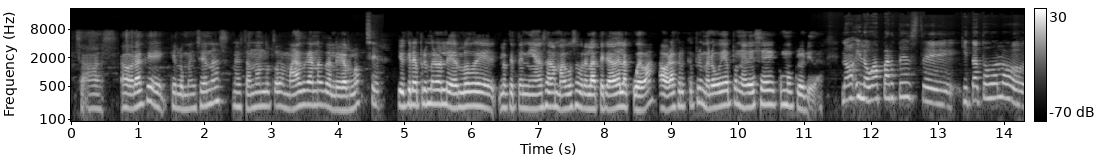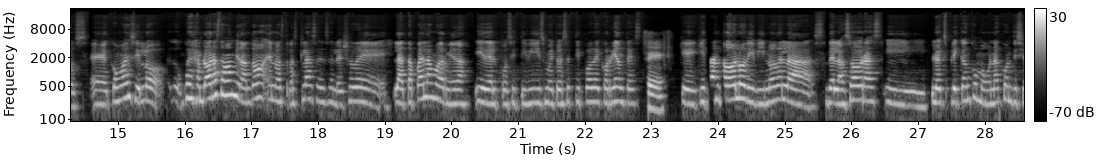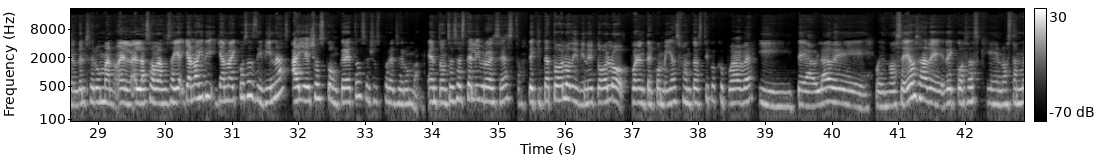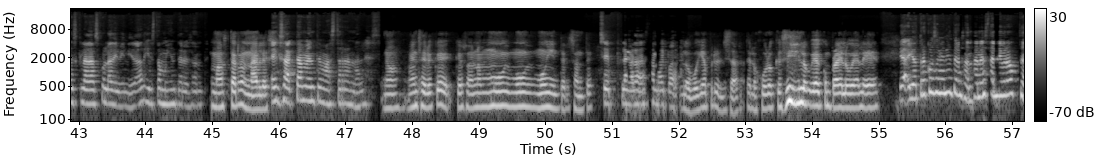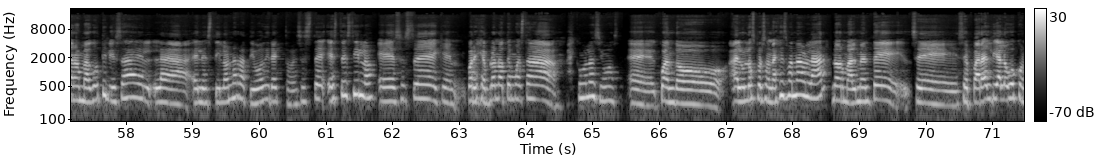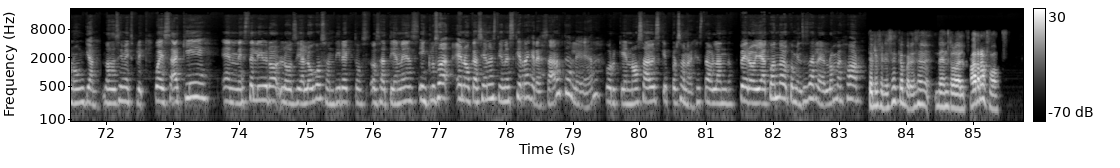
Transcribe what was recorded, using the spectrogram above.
Ahora que, que, lo mencionas, me están dando todavía más ganas de leerlo. Sí Yo quería primero leer lo de lo que tenía Saramago sobre la teoría de la cueva. Ahora creo que primero voy a poner ese como prioridad. No, y luego aparte, este, quita todos los, eh, ¿cómo decirlo? Por ejemplo, ahora estamos mirando en nuestras clases el hecho de la etapa de la modernidad y del positivismo y todo ese tipo de corrientes. Sí. Que quitan todo lo divino de las, de las obras y lo explican como una condición del ser humano en, las obras. O sea, ya, ya, no hay, ya no hay cosas divinas, hay hechos concretos hechos por el ser humano. Entonces, este libro es esto. Te quita todo lo divino y todo lo, por entre comillas, fantástico que pueda haber y te habla de, pues no sé, o sea, de, cosas que no están mezcladas con la divinidad y está muy interesante. Más terrenales. Exactamente, más terrenales. No, en serio que, que suena muy, muy, muy interesante. Sí, la verdad está muy padre. Lo voy a priorizar, te lo juro que sí, lo voy a comprar y lo voy a leer. Hay otra cosa bien interesante en este libro, Saramago utiliza el, la, el estilo narrativo directo. Es este, este estilo es este que, por ejemplo, no te muestra, ¿cómo lo decimos? Eh, cuando los personajes van a hablar, normalmente se separa el diálogo con un guion. No sé si me explique. Pues aquí en este libro los diálogos son directos, o sea, tienes, incluso en ocasiones tienes que regresarte a leer porque no sabes qué personaje está hablando, pero ya cuando comienzas a leerlo mejor. ¿Te refieres a que aparece dentro del párrafo?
